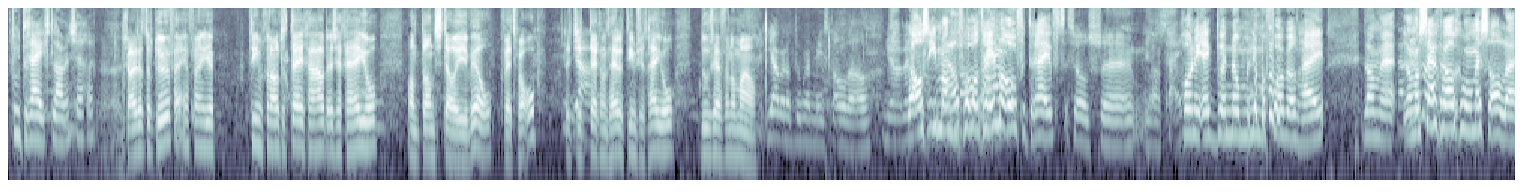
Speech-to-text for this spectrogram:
toedrijft, laten we zeggen. Zou je dat ook durven, een van je teamgenoten tegenhouden en zeggen... hé hey joh, want dan stel je je wel kwetsbaar op. Dat je tegen het hele team zegt, hé hey joh, doe eens even normaal. Ja, maar dat doen we meestal wel. Ja, als iemand bijvoorbeeld helemaal overdrijft, zoals, uh, ja, gewoon, ik doe, noem me nu mijn voorbeeld hij, dan, uh, dan, dan zeg ik wel gewoon met z'n allen,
